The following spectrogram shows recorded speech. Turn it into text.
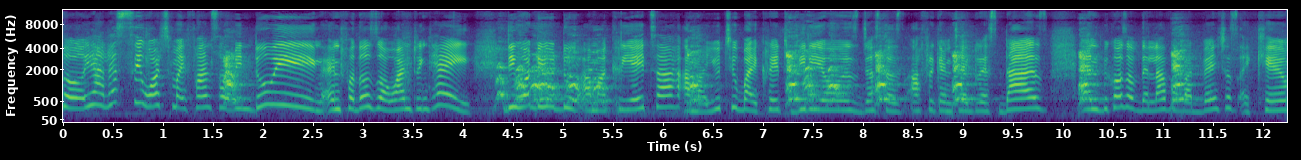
so yeah let's see what my fans have been doing. And for those who are wondering hey what do you do? I'm a creator i'm a youtuber i create videos just as african tigress does. And because of the love of adventures i came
